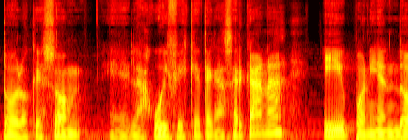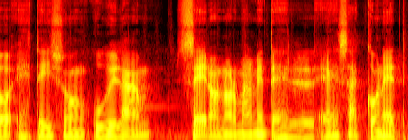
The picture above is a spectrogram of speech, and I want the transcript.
todo lo que son eh, las wifi que tengas cercanas y poniendo Station VLAN 0, normalmente es, esa, Connect.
